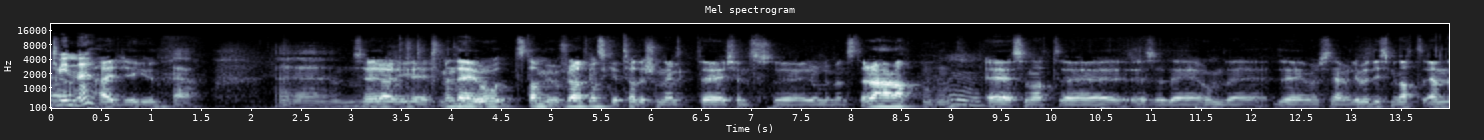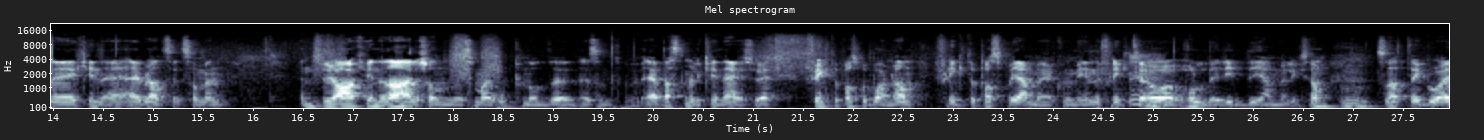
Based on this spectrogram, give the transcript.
kvinne. Herregud. Ja. Um, Så rare greier. Men det er jo, stammer jo fra et ganske tradisjonelt uh, kjønnsrollemønster, det her, da. Mm -hmm. uh, sånn at uh, altså det, om det, det er vel i buddhismen at en kvinne er blir ansett som en, en bra kvinne, da, eller sånn som har oppnådd eh, sånn, Er best mulig kvinne hvis hun er flink til å passe på barna, flink til å passe på hjemmeøkonomien, flink til Mm. å holde det ryddig hjemme, liksom. Mm. Sånn at det går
